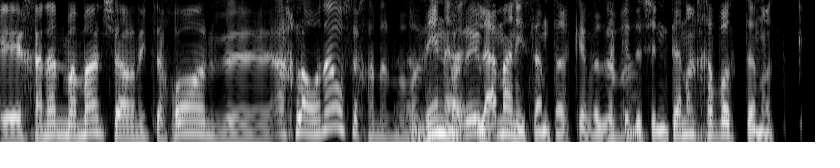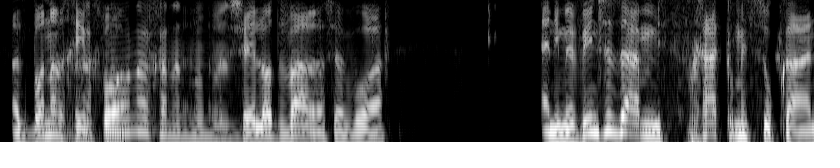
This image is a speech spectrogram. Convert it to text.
אה, חנן ממן, שער ניצחון, ואחלה עונה עושה חנן ממן. אז הנה. למה אני שם את ההרכב הזה? כדי שניתן הרחבות קטנות. אז בוא נרחיב אחלה פה. עונה חנן ממן. שאלות דבר השבוע. אני מבין שזה המשחק מסוכן,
